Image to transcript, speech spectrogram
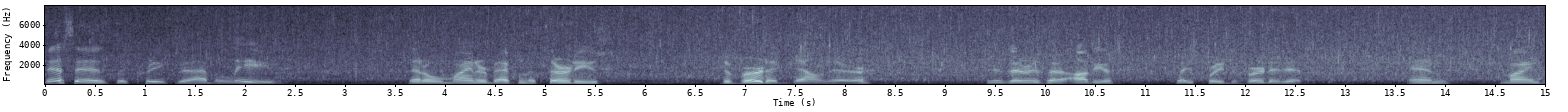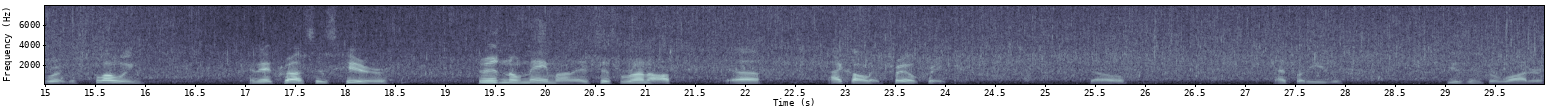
This is the creek that I believe that old miner back from the 30s diverted down there. There is an obvious place where he diverted it and mined where it was flowing and it crosses here. There is no name on it, it's just runoff. Uh, I call it Trail Creek. So that's what he was using for water.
